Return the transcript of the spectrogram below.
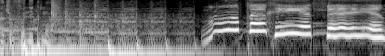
Radiophoniquement. Mon Paris FM.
